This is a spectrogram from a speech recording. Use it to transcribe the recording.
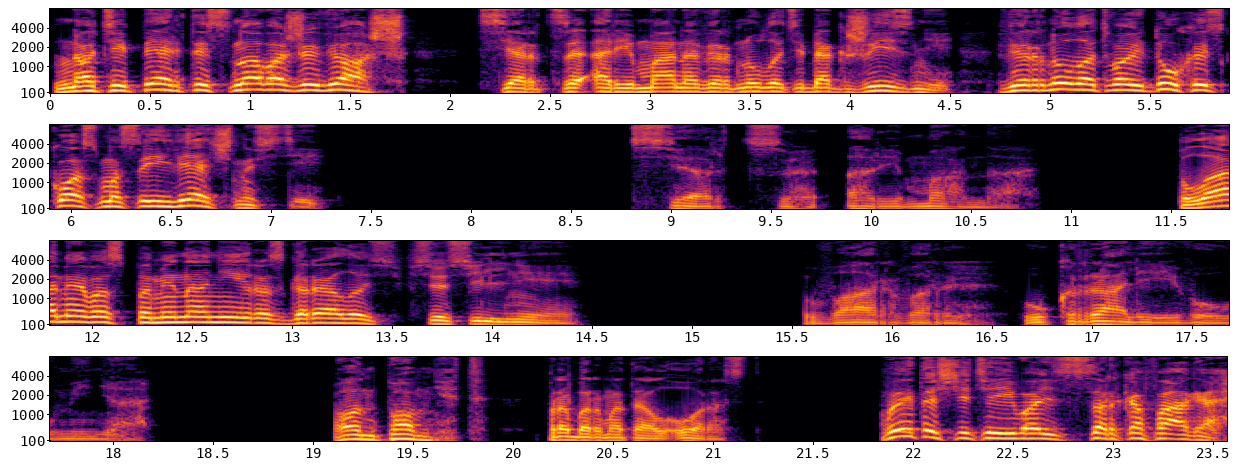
«Но теперь ты снова живешь! Сердце Аримана вернуло тебя к жизни, вернуло твой дух из космоса и вечности!» Сердце Аримана. Пламя воспоминаний разгоралось все сильнее. «Варвары украли его у меня!» «Он помнит», — пробормотал Орост. «Вытащите его из саркофага!»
